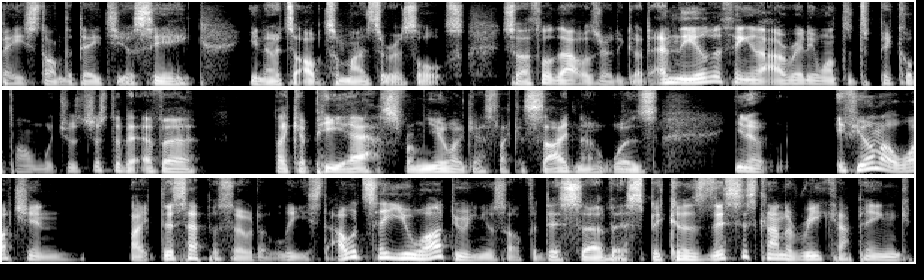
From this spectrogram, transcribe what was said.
based on the data you're seeing, you know, to optimize the results. So I thought that was really good. And the other thing that I really wanted to pick up on, which was just a bit of a like a PS from you, I guess, like a side note, was you know, if you're not watching like this episode at least, I would say you are doing yourself a disservice because this is kind of recapping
